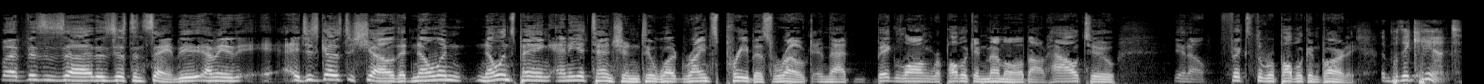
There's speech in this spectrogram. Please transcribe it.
But this is uh, this is just insane. The, I mean, it, just goes to show that no one no one's paying any attention to what Reince Priebus wrote in that big long Republican memo about how to, you know, fix the Republican Party. But they can't.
